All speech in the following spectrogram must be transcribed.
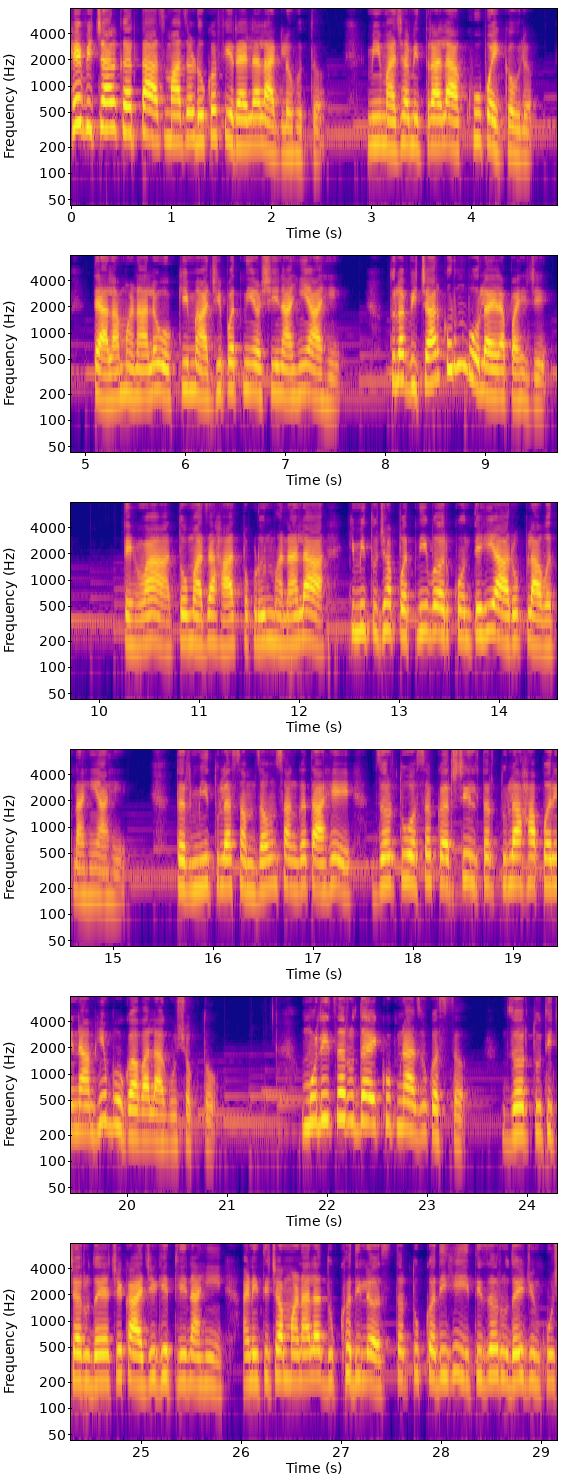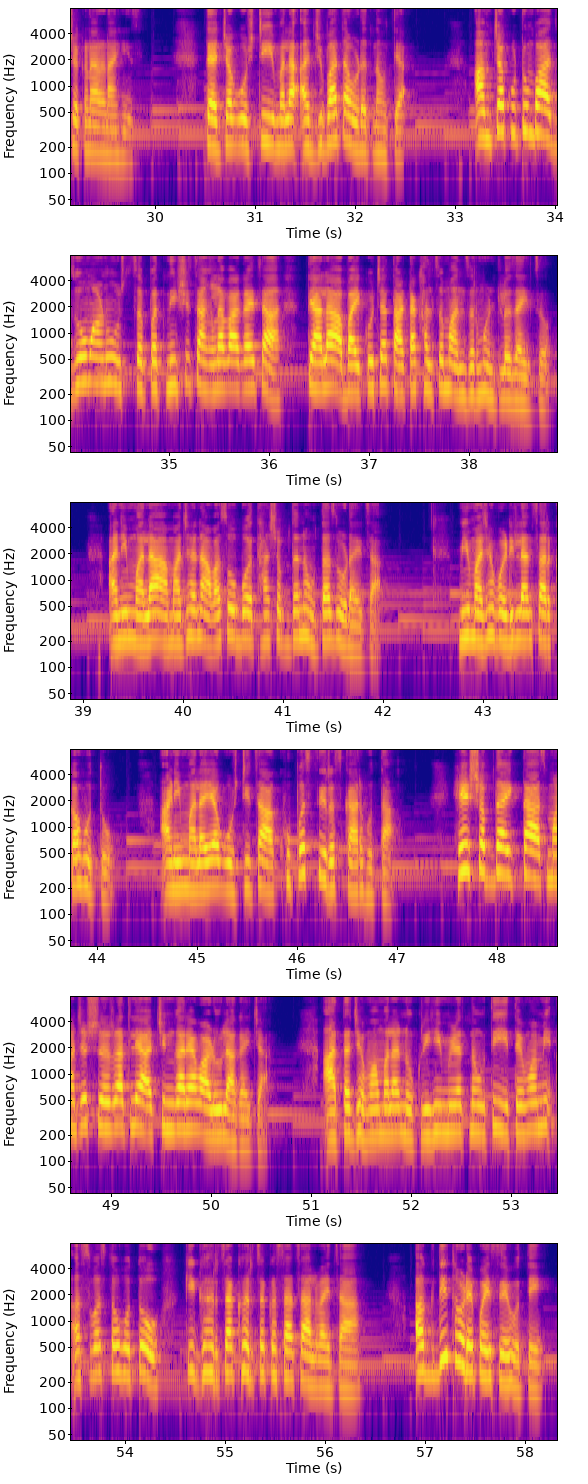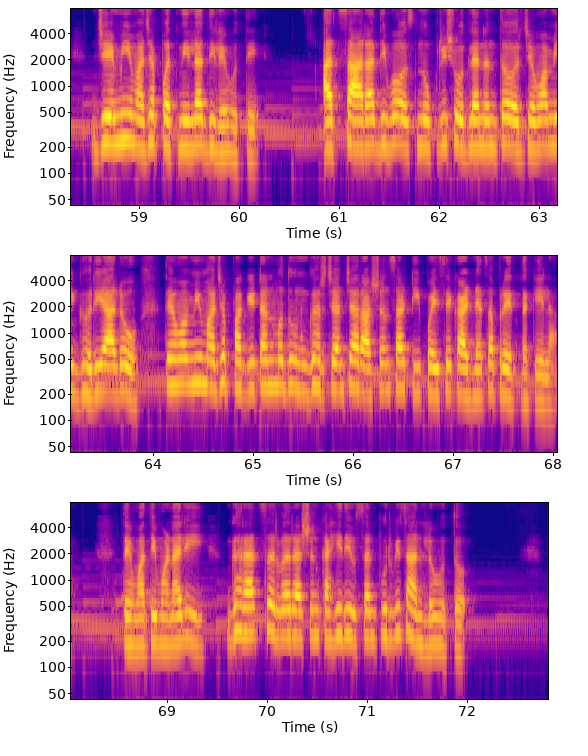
हे विचार करताच माझं डोकं फिरायला लागलं होतं. मी माझ्या मित्राला खूप ऐकवलं. त्याला म्हणालो की माझी पत्नी अशी नाही आहे. तुला विचार करून बोलायला पाहिजे. तेव्हा तो माझा हात पकडून म्हणाला की मी तुझ्या पत्नीवर कोणतेही आरोप लावत नाही आहे. तर मी तुला समजावून सांगत आहे जर तू असं करशील तर तुला हा परिणामही भोगावा लागू शकतो. मुलीचं हृदय खूप नाजूक असतं. जर तू तिच्या हृदयाची काळजी घेतली नाही आणि तिच्या मनाला दुःख दिलंस तर तू कधीही तिचं हृदय जिंकू शकणार नाहीस. त्याच्या गोष्टी मला अजिबात आवडत नव्हत्या. आमच्या कुटुंबात जो माणूस पत्नीशी चांगला वागायचा त्याला बायकोच्या ताटाखालचं मांजर म्हटलं जायचं. आणि मला माझ्या नावासोबत हा शब्द नव्हता जोडायचा. मी माझ्या वडिलांसारखा होतो आणि मला या गोष्टीचा खूपच तिरस्कार होता. हे शब्द ऐकताच माझ्या शरीरातल्या चिंगाऱ्या वाढू लागायच्या. आता जेव्हा मला नोकरीही मिळत नव्हती तेव्हा मी अस्वस्थ होतो की घरचा खर्च कसा चालवायचा? अगदी थोडे पैसे होते जे मी माझ्या पत्नीला दिले होते. आज सारा दिवस नोकरी शोधल्यानंतर जेव्हा मी घरी आलो तेव्हा मी माझ्या पाकिटांमधून घरच्यांच्या राशनसाठी पैसे काढण्याचा प्रयत्न केला. तेव्हा ती म्हणाली घरात सर्व राशन काही दिवसांपूर्वीच आणलं होतं.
